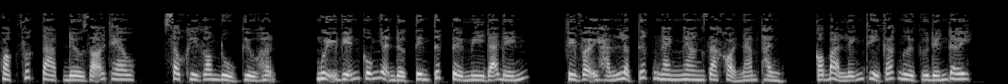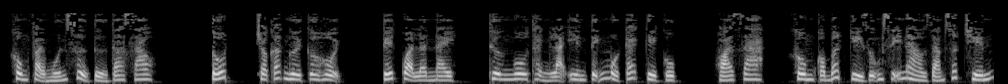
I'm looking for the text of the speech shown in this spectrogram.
hoặc phức tạp đều dõi theo. Sau khi gom đủ kiều hận, Ngụy Viễn cũng nhận được tin tức Tề Mi đã đến, vì vậy hắn lập tức nhanh ngang ra khỏi Nam Thành. Có bản lĩnh thì các ngươi cứ đến đây, không phải muốn xử tử ta sao? Tốt, cho các ngươi cơ hội. Kết quả lần này, Thương Ngô Thành lại yên tĩnh một cách kỳ cục. Hóa ra, không có bất kỳ dũng sĩ nào dám xuất chiến.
